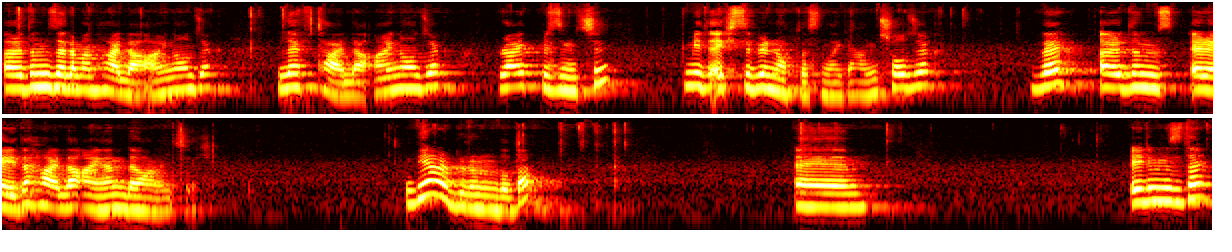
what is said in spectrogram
Aradığımız eleman hala aynı olacak. Left hala aynı olacak. Right bizim için mid eksi bir noktasına gelmiş olacak. Ve aradığımız array de hala aynen devam edecek. Diğer durumda da e, elimizde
